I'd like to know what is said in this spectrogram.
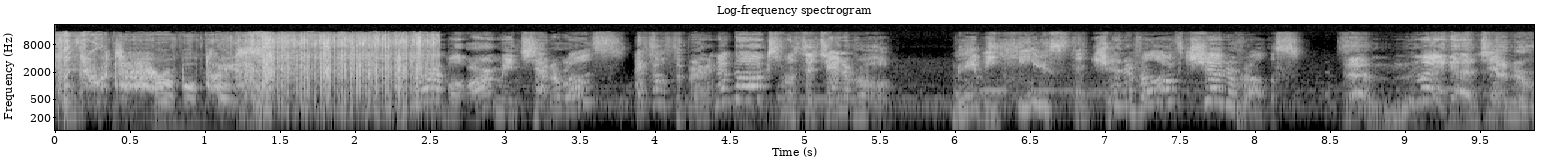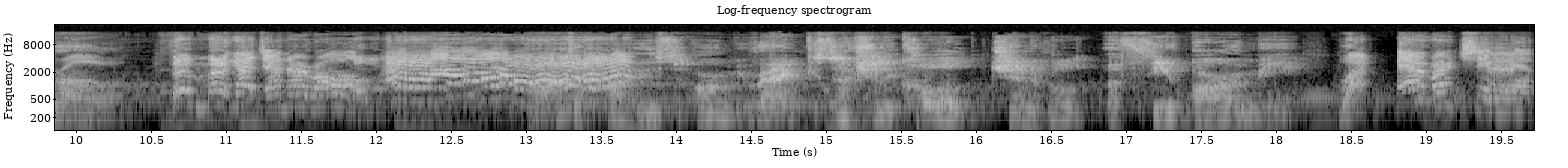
You're into a terrible place. Adorable army generals? I thought the box was the general. Maybe he's the general of generals. The Mega General! The Mega General! The Ah! highest army rank is actually called General of the Army. Whatever, Chip.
